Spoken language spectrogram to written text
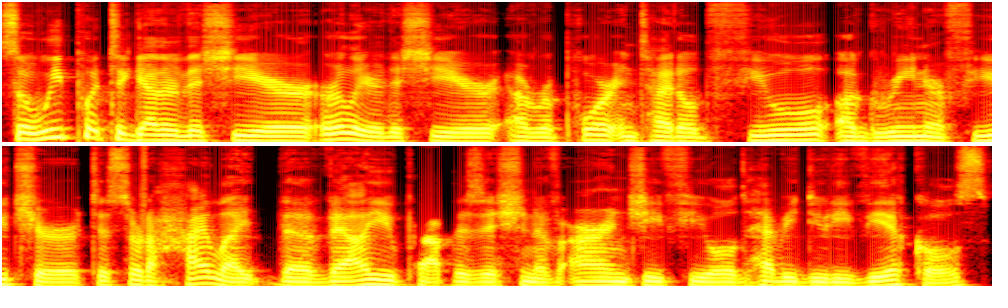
So we put together this year, earlier this year, a report entitled "Fuel a Greener Future" to sort of highlight the value proposition of RNG fueled heavy duty vehicles.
